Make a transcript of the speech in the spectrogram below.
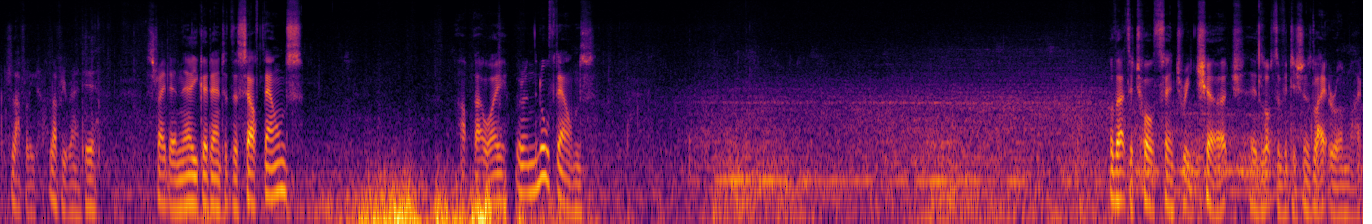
it's lovely, lovely around here. Straight in there, you go down to the South Downs. Up that way, we're in the North Downs. Well, that's a 12th century church. There's lots of additions later on, like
